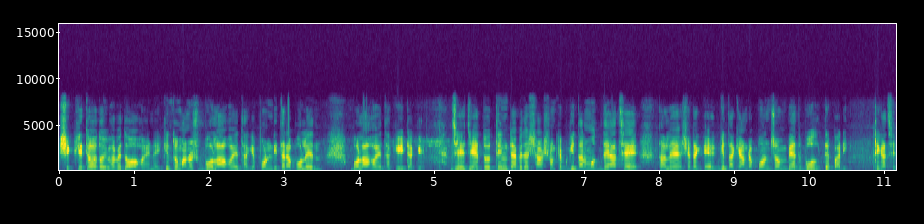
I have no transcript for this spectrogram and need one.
স্বীকৃতি হয়তো ওইভাবে দেওয়া হয় নাই, কিন্তু মানুষ বলা হয়ে থাকে, পণ্ডিতেরা বলেন, বলা হয়ে থাকে এটাকে। যে যেহেতু তিনটা বেদের সারসংক্ষেপ গীতার মধ্যে আছে, তাহলে সেটা গীতাকে আমরা পঞ্চম বেদ বলতে পারি। ঠিক আছে?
